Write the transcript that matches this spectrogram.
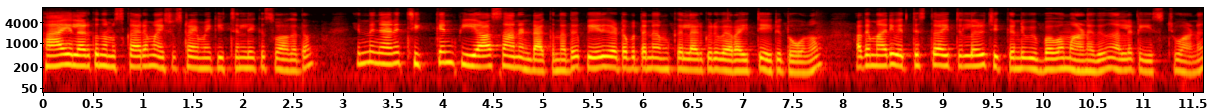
ഹായ് എല്ലാവർക്കും നമസ്കാരം. ഐഷുസ് ട്രൈമൈ കിച്ചണിലേക്ക് സ്വാഗതം. ഇന്ന് ഞാൻ ചിക്കൻ പിയാസാണ് ഉണ്ടാക്കുന്നത്. പേര് കേട്ടപ്പോൾ തന്നെ നമുക്ക് എല്ലാവർക്കും ഒരു വെറൈറ്റി ആയിട്ട് തോന്നും. അതേമാതിരി വ്യത്യസ്തമായിട്ടുള്ള ഒരു ചിക്കന്റെ വിഭവമാണിത്. നല്ല ടേസ്റ്റുമാണ്.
